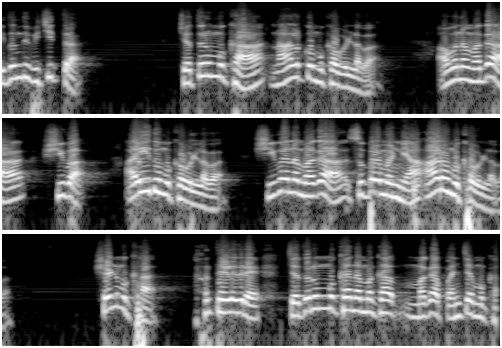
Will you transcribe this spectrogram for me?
ಇದೊಂದು ವಿಚಿತ್ರ. ಚತುರ್ಮುಖ ನಾಲ್ಕು ಮುಖವುಳ್ಳವ. ಅವನ ಮಗ ಶಿವ ಐದು ಮುಖವುಳ್ಳವ. ಶಿವನ ಮಗ ಸುಬ್ರಹ್ಮಣ್ಯ ಆರು ಮುಖವುಳ್ಳವ. ಷಣ್ಮುಖ ಅಂತ ಹೇಳಿದ್ರೆ ಚತುರ್ಮುಖನ ಮಗ ಮಗ ಪಂಚಮುಖ,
